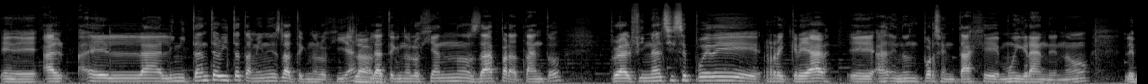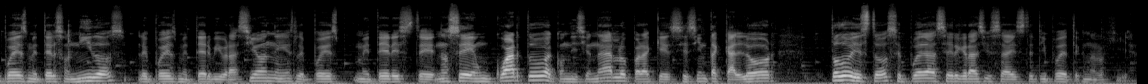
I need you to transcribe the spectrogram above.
eh, al, el, la limitante ahorita también es la tecnología. Claro. La tecnología no nos da para tanto, pero al final sí se puede recrear eh, en un porcentaje muy grande, ¿no? Le puedes meter sonidos, le puedes meter vibraciones, le puedes meter, este, no sé, un cuarto, acondicionarlo para que se sienta calor. Todo esto se puede hacer gracias a este tipo de tecnología.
